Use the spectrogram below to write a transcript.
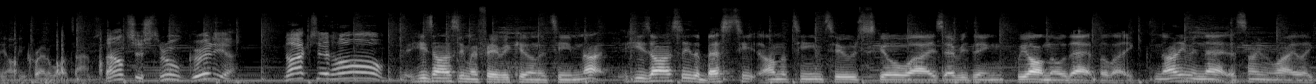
you know, incredible at times. Bounces through Ghirdia, knocks it home. He's honestly my favorite kid on the team. Not, he's honestly the best on the team too, skill-wise, everything. We all know that, but like, not even that. That's not even why. Like,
